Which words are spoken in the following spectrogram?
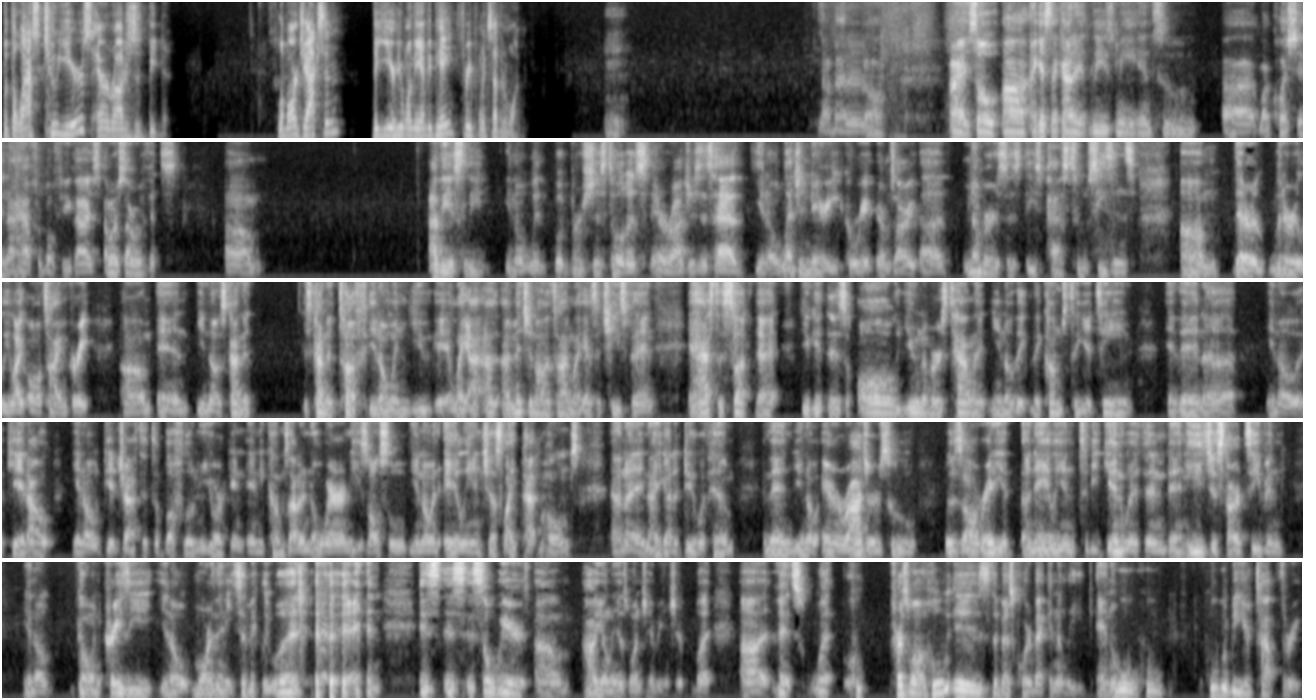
But the last two years, Aaron Rodgers has beaten it. Lamar Jackson, the year he won the MVP, 3.71. Mm. Not bad at all. All right, so uh, I guess that kind of leads me into uh, my question I have for both of you guys. I want to start with Vince. Um, obviously, you know, with what Bruce just told us, Aaron Rodgers has had, you know, legendary career. I'm sorry, uh, numbers as these past two seasons um, that are literally like all time great. Um, and you know, it's kind of it's kind of tough, you know, when you eh, like I, I I mention all the time, like as a Chiefs fan, it has to suck that you get this all universe talent, you know, that, that comes to your team, and then uh, you know, a kid out, you know, get drafted to Buffalo, New York, and, and he comes out of nowhere and he's also, you know, an alien just like Pat Mahomes. And, uh, and now you got to deal with him. And then, you know, Aaron Rodgers, who was already a, an alien to begin with, and then he just starts even, you know, going crazy, you know, more than he typically would. and it's, it's it's so weird um how he only has one championship. But uh Vince, what who first of all, who is the best quarterback in the league? And who who who would be your top three?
